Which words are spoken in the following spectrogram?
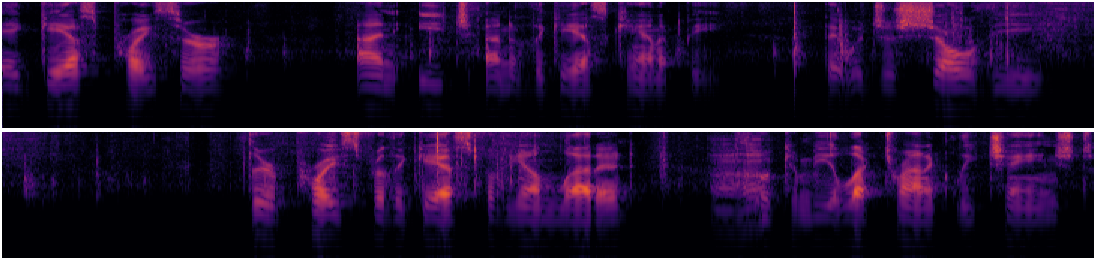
a gas pricer on each end of the gas canopy. That would just show the, their price for the gas for the unleaded, so mm-hmm. it can be electronically changed.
